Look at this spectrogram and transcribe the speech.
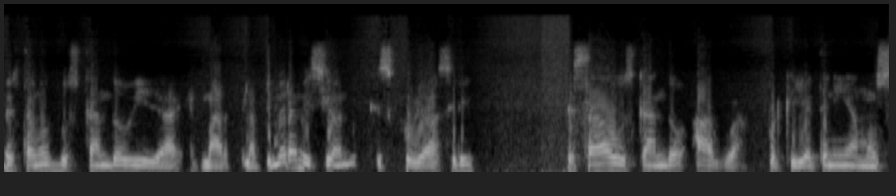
estamos buscando vida en Marte. La primera misión, que es Curiosity, estaba buscando agua, porque ya teníamos,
